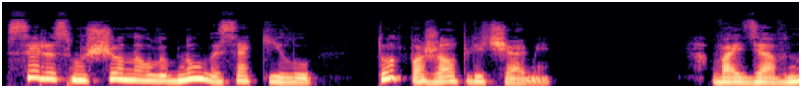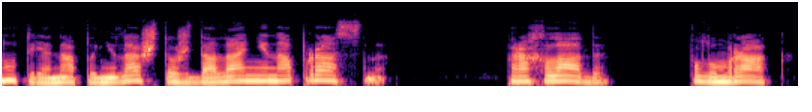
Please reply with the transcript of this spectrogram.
Сэра смущенно улыбнулась Акилу, тот пожал плечами. Войдя внутрь, она поняла, что ждала не напрасно. Прохлада, полумрак,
